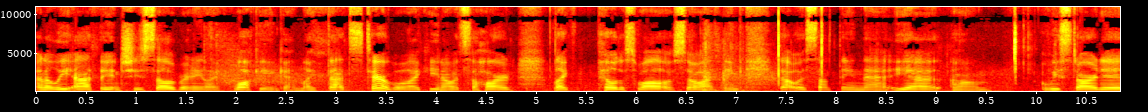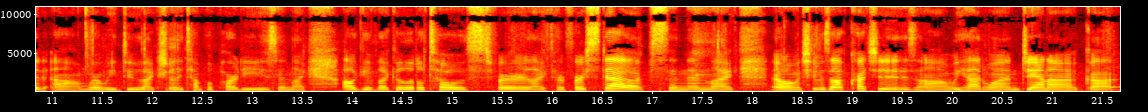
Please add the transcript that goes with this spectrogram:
an elite athlete and she's celebrating like walking again. Like that's terrible. Like you know it's a hard like pill to swallow. So i think that was something that yeah um, we started um, where we do like Shirley Temple parties and like I'll give like a little toast for like her first steps. And then like uh, when she was off crutches uh, we had one. Jana got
